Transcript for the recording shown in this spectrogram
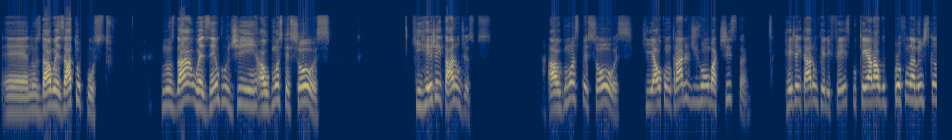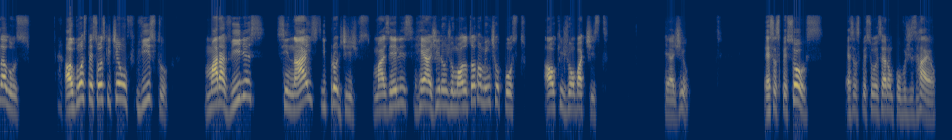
é, nos dá o exato oposto. Nos dá o exemplo de algumas pessoas que rejeitaram Jesus. Algumas pessoas que, ao contrário de João Batista, rejeitaram o que ele fez porque era algo profundamente escandaloso. Algumas pessoas que tinham visto maravilhas, sinais e prodígios, mas eles reagiram de um modo totalmente oposto ao que João Batista reagiu. Essas pessoas, essas pessoas eram o povo de Israel.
